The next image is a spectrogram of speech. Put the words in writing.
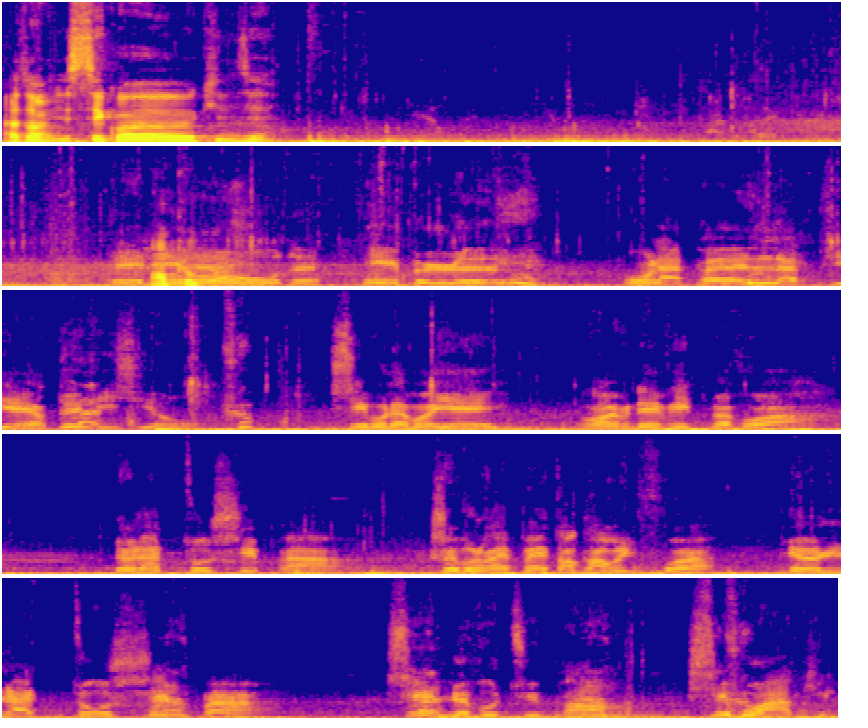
Attends, c'est quoi euh, qu'il disait? Un peu. Et bleue. On l'appelle la pierre de vision. Si vous la voyez, revenez vite me voir. Ne la touchez pas. Je vous le répète encore une fois, ne la touchez pas. Si elle ne vous tue pas, c'est moi qui le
